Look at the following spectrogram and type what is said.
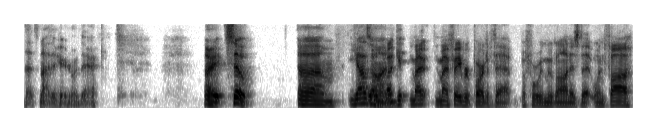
that's neither here nor there. All right, so um Yazan, Well, my, get my my favorite part of that before we move on is that when Fa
